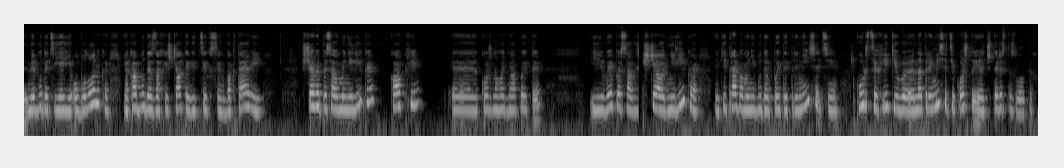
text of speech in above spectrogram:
не буде цієї оболонки, яка буде захищати від цих всіх бактерій. Ще виписав мені ліки, каплі е, кожного дня пити. І виписав ще одні ліки, які треба мені буде пити 3 місяці. Курс цих ліків е, на 3 місяці коштує 400 злотих.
